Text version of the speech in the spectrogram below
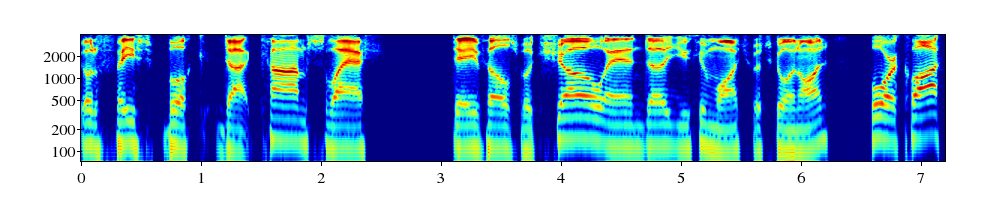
go to facebook.com slash Dave Elswick Show, and uh, you can watch what's going on. Four o'clock,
